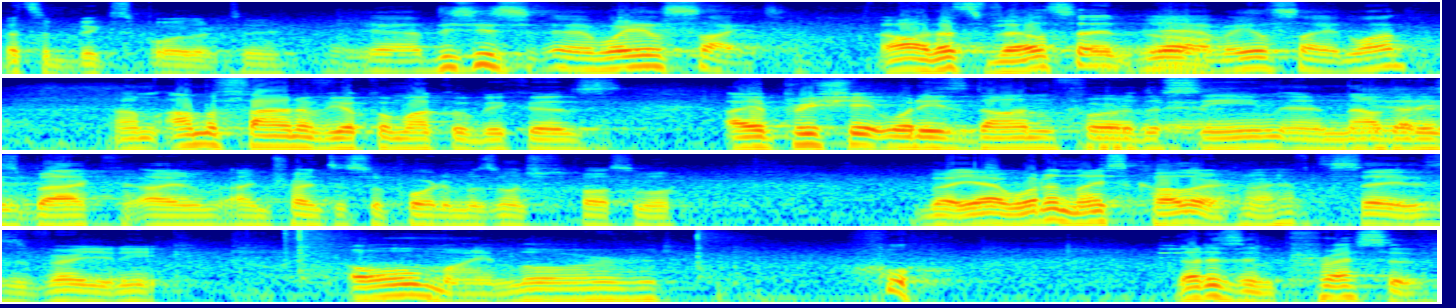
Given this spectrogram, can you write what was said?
That's a big spoiler too. Yeah, this is uh, Veilside. Oh, that's Veilside? Yeah, Oh. Veilside one. I'm, I'm a fan of Yokomaku because I appreciate what he's done for the scene, and now that he's back, I'm, I'm trying to support him as much as possible. But yeah, what a nice color, I have to say. This is very unique. Oh my lord. Whew. That is impressive.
